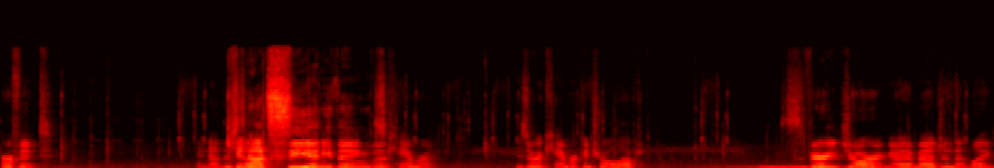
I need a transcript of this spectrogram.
Perfect. And now this Cannot time, see anything, Oh, this but camera. Is there a camera control option? This is very jarring. I imagine that like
